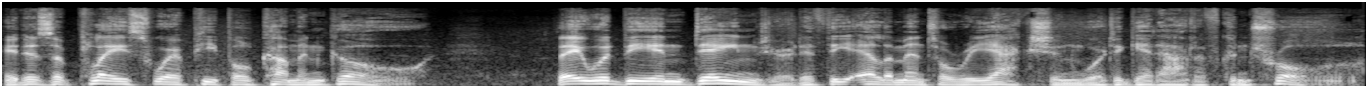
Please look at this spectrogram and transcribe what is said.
It is a place where people come and go, they would be endangered if the elemental reaction were to get out of control.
